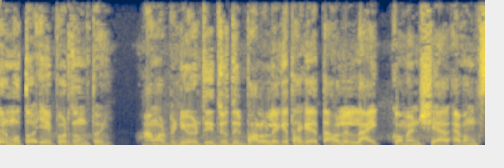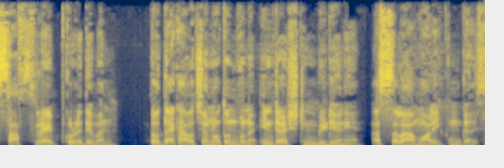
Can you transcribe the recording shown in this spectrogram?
আজকের মতো এই পর্যন্তই। আমার ভিডিওটি যদি ভালো লেগে থাকে, তাহলে লাইক কমেন্ট শেয়ার এবং সাবস্ক্রাইব করে দেবেন। তো দেখা হচ্ছে নতুন কোনো ইন্টারেস্টিং ভিডিও নিয়ে। আসসালামু আলাইকুম গাইস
